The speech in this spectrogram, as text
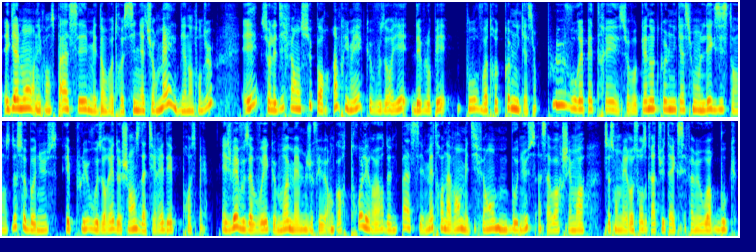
Également, on n'y pense pas assez, mais dans votre signature mail, bien entendu, et sur les différents supports imprimés que vous auriez développés pour votre communication. Plus vous répéterez sur vos canaux de communication l'existence de ce bonus, et plus vous aurez de chances d'attirer des prospects. Et je vais vous avouer que moi-même, je fais encore trop l'erreur de ne pas assez mettre en avant mes différents bonus, à savoir chez moi, ce sont mes ressources gratuites avec ces fameux workbooks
